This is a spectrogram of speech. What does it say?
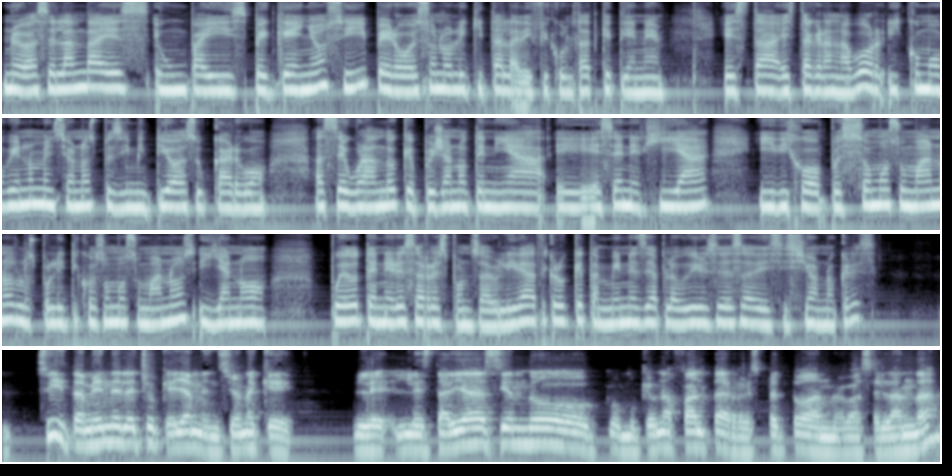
Nueva Zelanda es un país pequeño, sí, pero eso no le quita la dificultad que tiene esta, esta gran labor y como bien lo mencionas, pues dimitió a su cargo asegurando que pues ya no tenía eh, esa energía y dijo pues somos humanos, los políticos somos humanos y ya no puedo tener esa responsabilidad. Creo que también es de aplaudirse esa decisión, ¿no crees? Sí, también el hecho que ella menciona que le, le, estaría haciendo como que una falta de respeto a Nueva Zelanda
